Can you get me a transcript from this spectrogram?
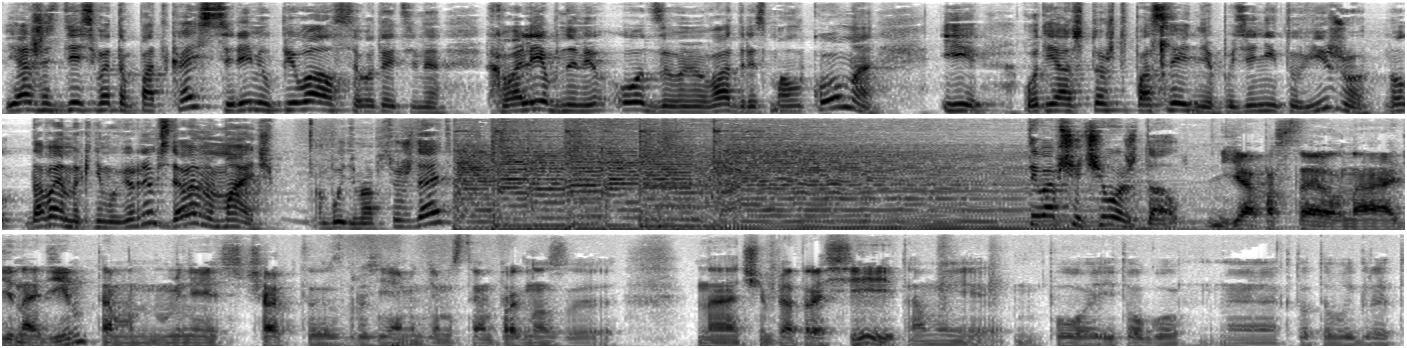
Я же здесь в этом подкасте все время упивался вот этими хвалебными отзывами в адрес Малкома. И вот я то, что последнее по «Зениту» вижу, ну, давай мы к нему вернемся, давай мы матч будем обсуждать. Ты вообще чего ждал? Я поставил на 1-1. Там у меня есть чат с друзьями, где мы ставим прогнозы на чемпионат России, там и по итогу э, кто-то выиграет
